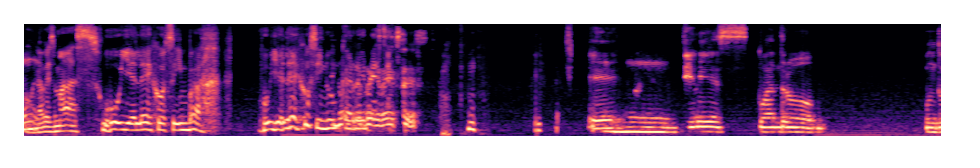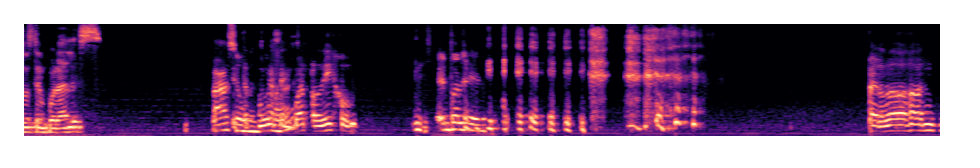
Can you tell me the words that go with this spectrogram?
Una vez más, huye lejos, Simba. Huye lejos y nunca, regreses. Eh, tienes cuatro puntos temporales. Ah, se aumentó en cuatro, dijo. Perdón,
